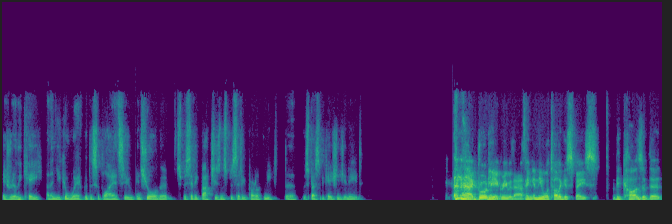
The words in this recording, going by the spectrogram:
is really key. And then you can work with the supplier to ensure that specific batches and specific product meet the, the specifications you need. I broadly agree with that. I think in the autologous space, because of the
